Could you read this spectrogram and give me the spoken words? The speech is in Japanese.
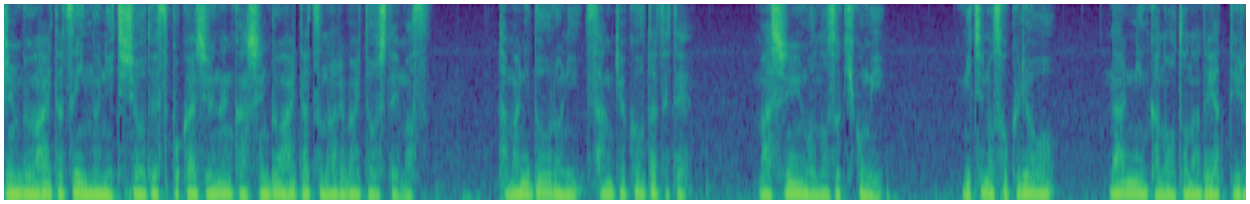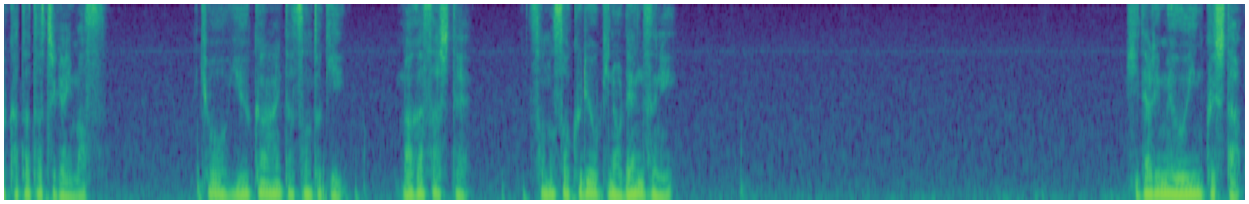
新聞配達員の日常です。僕は10年間新聞配達のアルバイトをしています。たまに道路に三脚を立ててマシーンを覗き込み道の測量を何人かの大人でやっている方たちがいます。今日夕刊配達の時魔が差してその測量機のレンズに左目ウインクした。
